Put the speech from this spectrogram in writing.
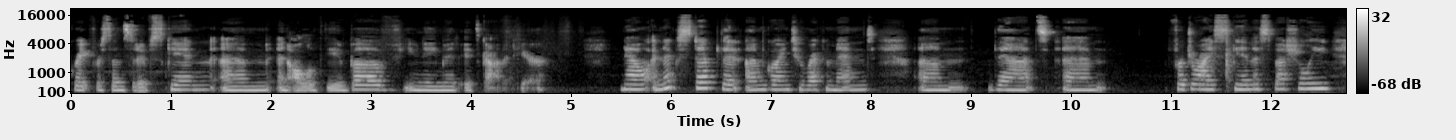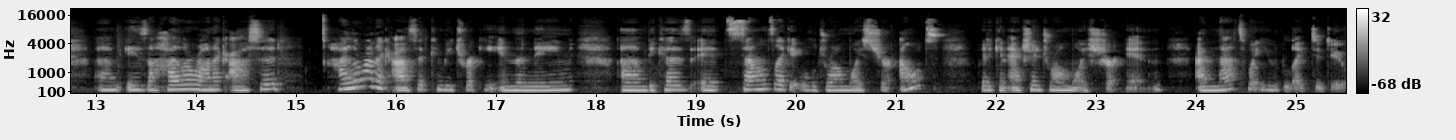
great for sensitive skin, um, and all of the above. You name it, it's got it here. Now, a next step that I'm going to recommend um, that um, for dry skin especially um, is a hyaluronic acid. Hyaluronic acid can be tricky in the name um, because it sounds like it will draw moisture out, but it can actually draw moisture in. And that's what you would like to do.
